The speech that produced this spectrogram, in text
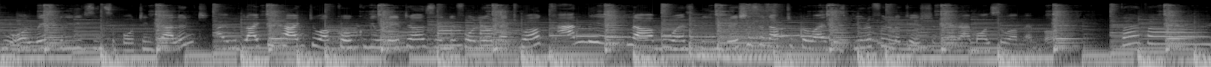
who always believes in supporting talent. I would like to thank to our co-curators IndieFolio Network and the A Club, who has been gracious enough to provide this beautiful location where I'm also a member. Bye bye.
